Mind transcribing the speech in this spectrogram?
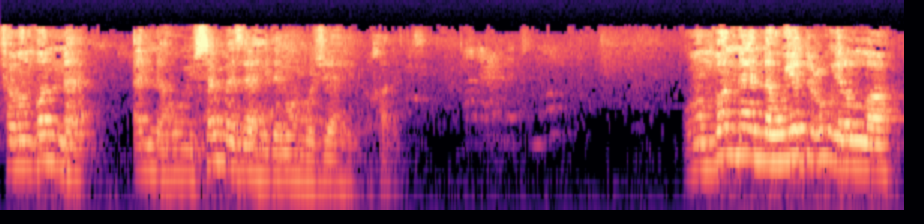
فمن ظن أنه يسمى زاهدا وهو جاهل خلط ومن ظن أنه يدعو إلى الله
